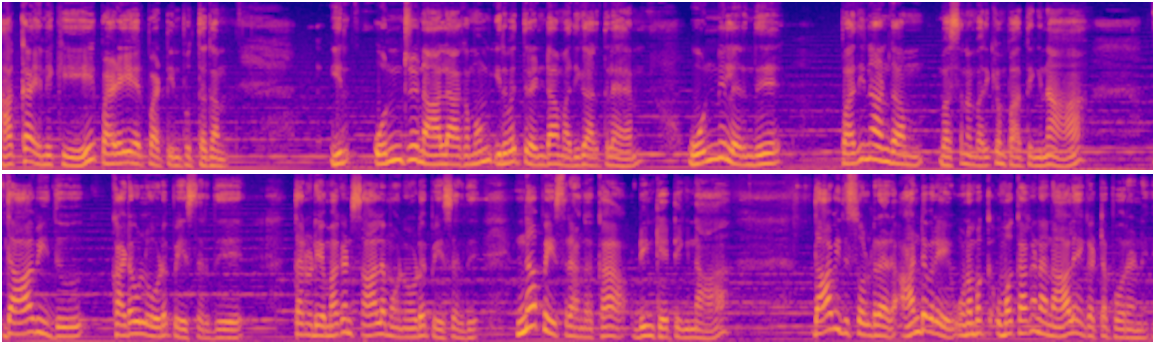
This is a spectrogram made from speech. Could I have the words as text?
அக்கா இன்னைக்கு பழைய ஏற்பாட்டின் புத்தகம். இரு ஒன்று நாளாகமும் இருபத்தி ரெண்டாம் அதிகாரத்தில் ஒன்றுலேருந்து பதினான்காம் வசனம் வரைக்கும் பார்த்தீங்கன்னா தாவிது கடவுளோட பேசுறது தன்னுடைய மகன் சாலமோனோட பேசுறது. என்ன பேசுகிறாங்கக்கா அப்படின்னு கேட்டிங்கன்னா தாவிது சொல்கிறார் ஆண்டவரே உனக்கு உமக்காக நான் ஆலயம் கட்ட போகிறேன்னு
